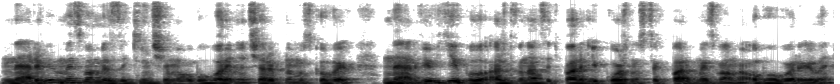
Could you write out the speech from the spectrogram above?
нерві ми з вами закінчуємо обговорення черепно-мозкових нервів. Їх було аж 12 пар, і кожну з цих пар ми з вами обговорили.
